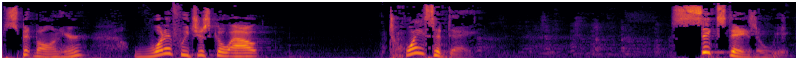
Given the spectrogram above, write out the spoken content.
spitballing here, what if we just go out twice a day, six days a week?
